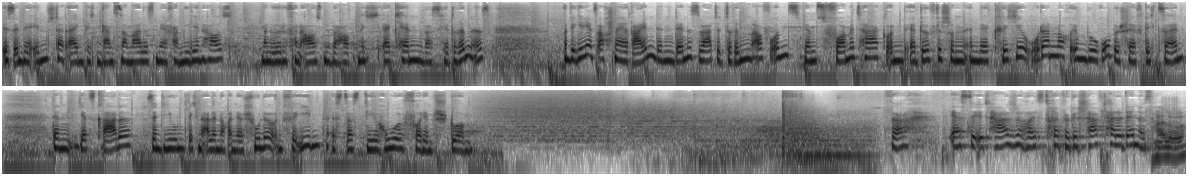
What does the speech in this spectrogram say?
ist in der Innenstadt eigentlich ein ganz normales Mehrfamilienhaus. Man würde von außen überhaupt nicht erkennen, was hier drin ist. Und wir gehen jetzt auch schnell rein, denn Dennis wartet drinnen auf uns. Wir haben es Vormittag und er dürfte schon in der Küche oder noch im Büro beschäftigt sein. Denn jetzt gerade sind die Jugendlichen alle noch in der Schule und für ihn ist das die Ruhe vor dem Sturm. So, erste Etage, Holztreppe geschafft. Hallo Dennis. Hallo.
